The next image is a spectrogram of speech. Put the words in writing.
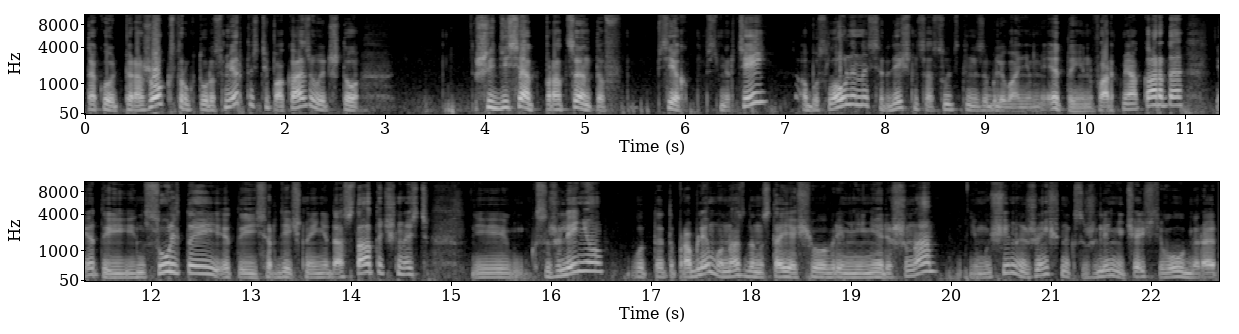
такой вот пирожок, структура смертности показывает, что 60% всех смертей обусловлено сердечно-сосудистыми заболеваниями. Это и инфаркт миокарда, это и инсульты, это и сердечная недостаточность. И, к сожалению, вот эта проблема у нас до настоящего времени не решена. И мужчины, и женщины, к сожалению, чаще всего умирают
